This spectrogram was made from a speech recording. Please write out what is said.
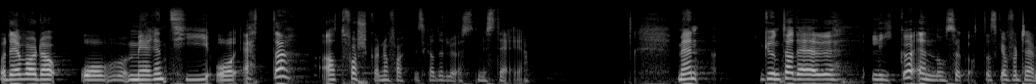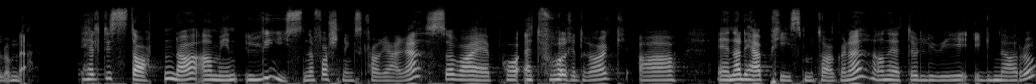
Og det var da over, mer enn ti år etter at forskerne faktisk hadde løst mysteriet. Men grunnen til at jeg liker ennå så godt, jeg skal fortelle om det. Helt i starten da av min lysende forskningskarriere så var jeg på et foredrag av en av de her prismottakerne. Han heter Louis Ignaro.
